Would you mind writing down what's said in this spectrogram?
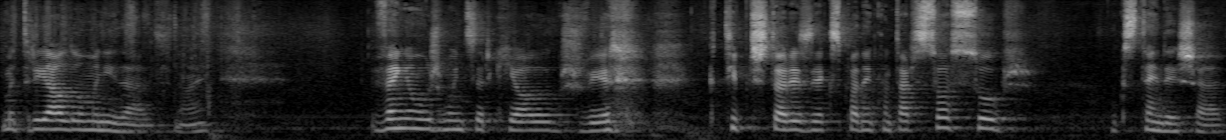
material da humanidade, não é? Venham os muitos arqueólogos ver que tipo de histórias é que se podem contar só sobre o que se tem deixado.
